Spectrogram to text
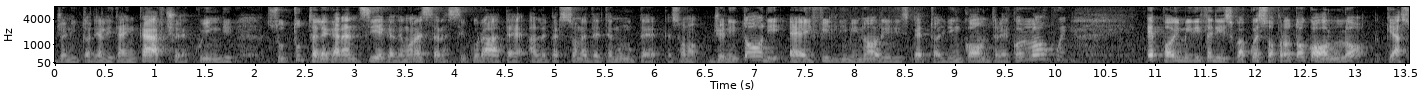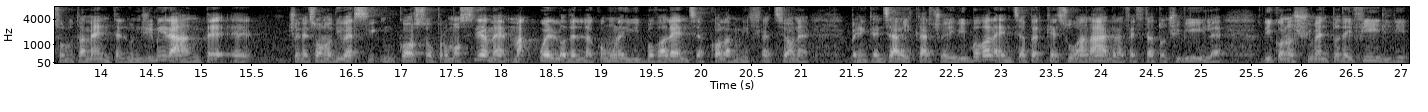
genitorialità in carcere, quindi su tutte le garanzie che devono essere assicurate alle persone detenute che sono genitori e ai figli minori rispetto agli incontri e ai colloqui. E poi mi riferisco a questo protocollo che è assolutamente lungimirante, eh, ce ne sono diversi in corso promossi da me, ma quello del comune di Vibo Valencia con l'amministrazione penitenziaria del carcere di Vibo Valencia perché su anagrafe, stato civile, riconoscimento dei figli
